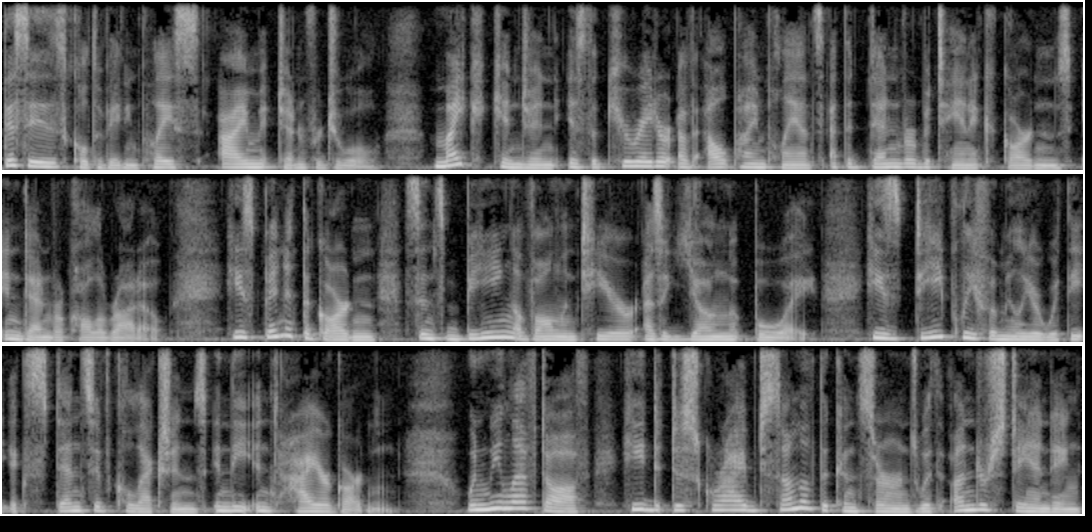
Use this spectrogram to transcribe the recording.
This is Cultivating Place. I'm Jennifer Jewell. Mike Kintgen is the curator of alpine plants at the Denver Botanic Gardens in Denver, Colorado. He's been at the garden since being a volunteer as a young boy. He's deeply familiar with the extensive collections in the entire garden. When we left off, he'd described some of the concerns with understanding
